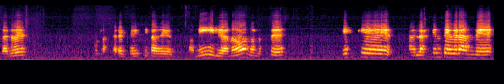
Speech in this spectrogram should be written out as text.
tal vez por las características de familia, ¿no? No lo sé. Es que a la gente grande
